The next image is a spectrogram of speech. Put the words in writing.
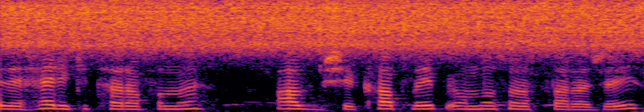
Şöyle her iki tarafını Az bir şey katlayıp ondan sonra saracağız.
